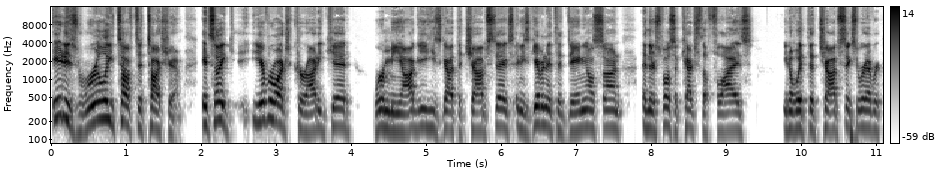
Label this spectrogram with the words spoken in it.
it is really tough to touch him. It's like you ever watch Karate Kid where Miyagi he's got the chopsticks and he's giving it to Daniel-san and they're supposed to catch the flies, you know, with the chopsticks or whatever.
